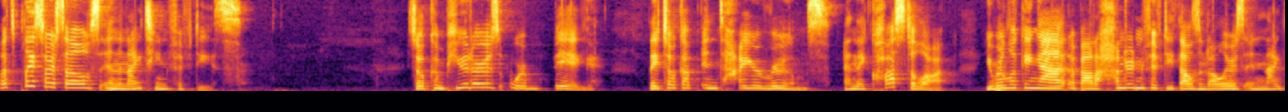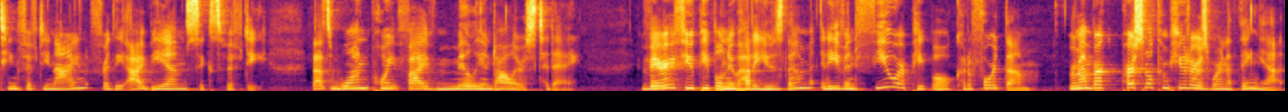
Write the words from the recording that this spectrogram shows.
let's place ourselves in the 1950s. So computers were big. They took up entire rooms and they cost a lot. You were looking at about $150,000 in 1959 for the IBM 650. That's $1.5 million today. Very few people knew how to use them, and even fewer people could afford them. Remember, personal computers weren't a thing yet.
